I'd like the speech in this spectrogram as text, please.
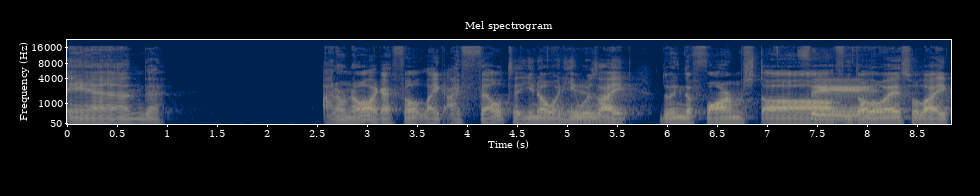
and I don't know, like I felt like I felt it, you know, when he was like doing the farm stuff y Sí. todo eso like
